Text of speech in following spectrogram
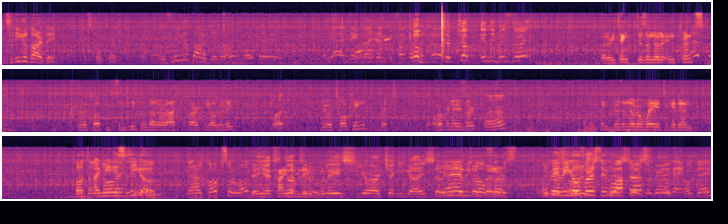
It's a legal party. That's what I thought. It's legal party, no? Okay. Yeah, they told them to fuck Kom, off and go. chop chop, in die bus door. What do we think? There's another entrance. We were talking to some people that are at the party already. What? We were talking with the organizer, Uh-huh. and I think there's another way to get in. But I mean, it's legal. There are cops or what? Then you have to Kind talk of to the police. You are Czechy guys, so yeah, you we can talk go better. first. You Okay, we go first, you go Yes, after yes, us? Okay. Okay. Okay.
